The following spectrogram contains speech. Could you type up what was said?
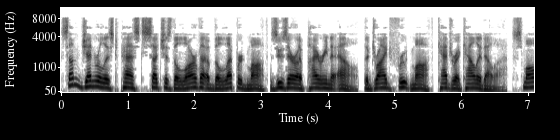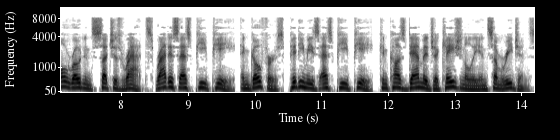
Some generalist pests such as the larva of the leopard moth Zeuzera L., the dried fruit moth Cadra calidella, small rodents such as rats Rattus spp, and gophers spp, can cause damage occasionally in some regions.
